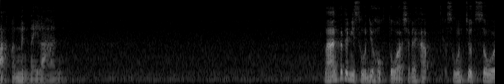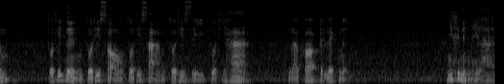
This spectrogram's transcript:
ลากมัน1ในล้าน ล้านก็จะมี0อยู่ 6 ตัวใช่ไหมครับ0.0 ตัวที่ 1 ตัวที่ 2 ตัวที่ 3 ตัวที่ 4 ตัวที่ 5 แล้วก็เป็นเลข 1 อันนี้คือ 1 ในล้าน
